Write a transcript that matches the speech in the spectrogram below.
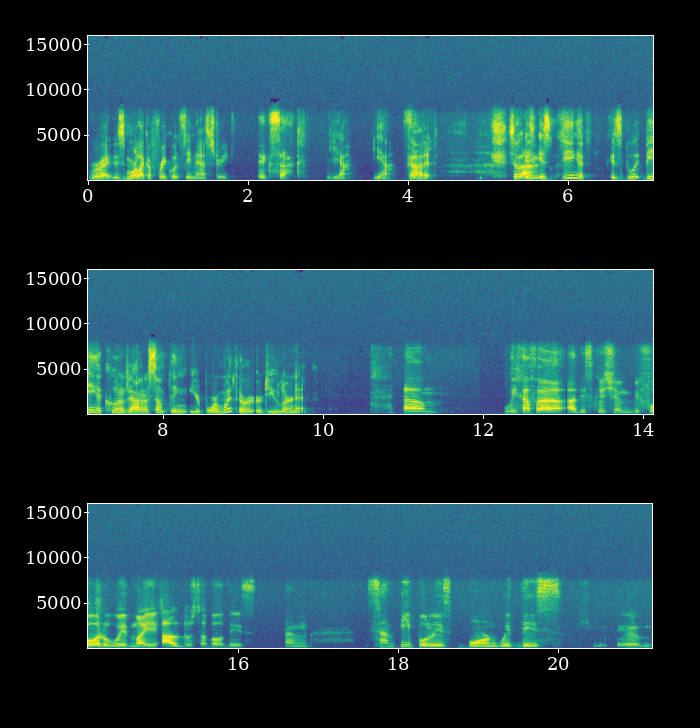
right. It's more like a frequency mastery. Exactly. Yeah, yeah, got it. So is, is being a is being a curandero something you're born with, or, or do you learn it? Um, we have a, a discussion before with my elders about this, and some people is born with this um,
